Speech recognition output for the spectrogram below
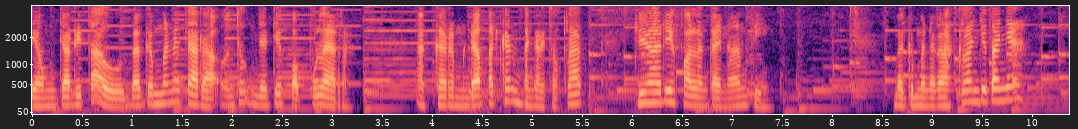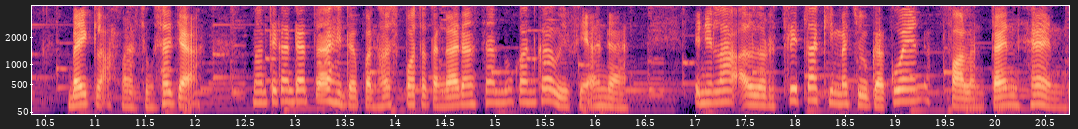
yang mencari tahu bagaimana cara untuk menjadi populer agar mendapatkan banyak coklat di hari Valentine nanti. Bagaimanakah kelanjutannya? Baiklah, langsung saja. Nantikan data, hidupkan hotspot tetangga dan sambungkan ke wifi Anda. Inilah alur cerita Kimetsu Gakuen Valentine Hand.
